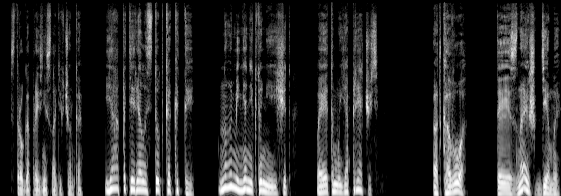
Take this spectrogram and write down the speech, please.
— строго произнесла девчонка. «Я потерялась тут, как и ты, но меня никто не ищет, поэтому я прячусь». «От кого? Ты знаешь, где мы?»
